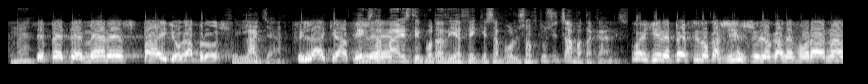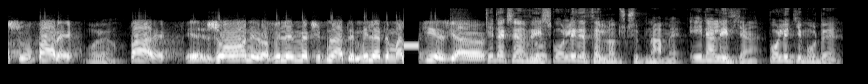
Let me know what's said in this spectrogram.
Ναι. Σε πέντε μέρες πάει και ο γαμπρός. Φυλάκια. Φυλάκια, φίλε. Έχει να πάρεις τίποτα διαθήκε από όλους αυτούς ή τσάμπα τα κάνεις; Όχι, ρε, πέφτει το κασέ σου, λέω κάθε φορά να σου. Πάρε. Ωραίο. Πάρε. Ε, ζω όνειρο, φίλε, μην με ξυπνάτε. Μη λέτε μαλακίες για. Κοίταξε να δεις. Πολλοί δεν θέλουν να τους ξυπνάμε. Είναι αλήθεια. Πολλοί κοιμούνται.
